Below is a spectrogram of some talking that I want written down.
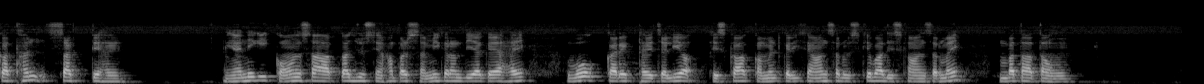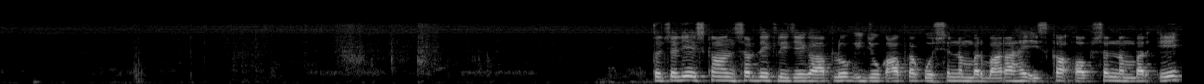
कथन सत्य है? यानी कि कौन सा आपका जो यहाँ पर समीकरण दिया गया है, वो करेक्ट है? चलिए इसका कमेंट करिए आंसर उसके बाद इसका आंसर मैं बताता हूँ। तो चलिए इसका आंसर देख लीजिएगा आप लोग, जो आपका क्वेश्चन नंबर बारह है, इसका option number A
